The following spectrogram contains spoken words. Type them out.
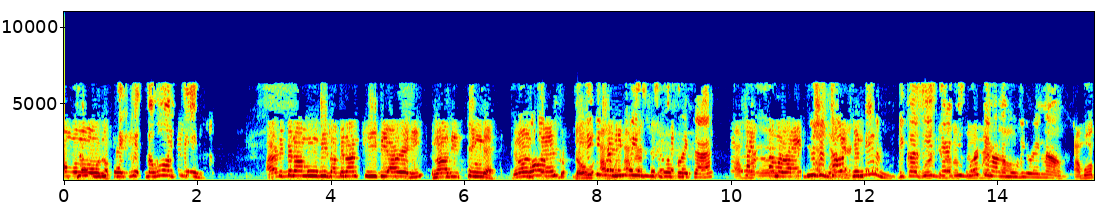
Oh, no. Like hit the whole thing. I already been on movies. I've been on TV already, and all these things there. You know what I'm saying? Don't, Speaking I'm, of I'm, movies and actually- stuff like that, I'm, Like wor- samurai. you should I'm talk to him because he's working there. on a He's working right on a movie right now. I'm work,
